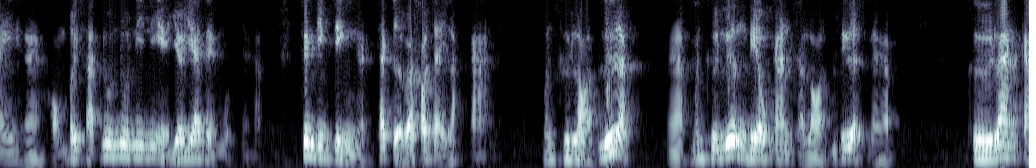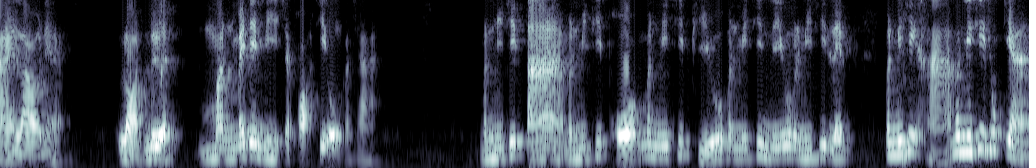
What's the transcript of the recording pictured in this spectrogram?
ยนะของบริษัทนู่นนู่นนี่นี่เยอะแยะเต็มหมดนะครับ ซึ่งจริงๆอะถ้าเกิดว่าเข้าใจหลักการ มันคือหลอดเลือดนะครับมันคือเรื่องเดียวกันกับหลอดเลือดนะครับ คือร่างกายเราเนี่ย หลอดเลือดมันไม่ได้มีเฉพาะที่องคชาตมันมีที่ตา มันมีที่ผม มันมีที่ผิว มันมีที่นิ้ว มันมีที่เล็บ มันมีที่ขา มันมีที่ทุกอย่าง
